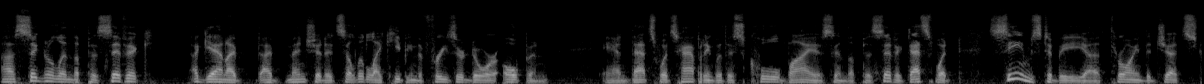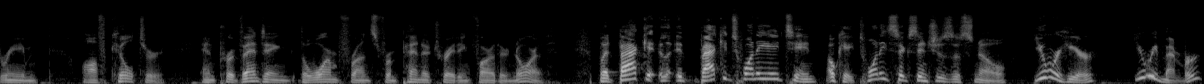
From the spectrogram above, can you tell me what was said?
uh, signal in the Pacific. Again, I, I mentioned it's a little like keeping the freezer door open. And that's what's happening with this cool bias in the Pacific. That's what seems to be uh, throwing the jet stream off kilter and preventing the warm fronts from penetrating farther north. But back back in 2018, okay, 26 inches of snow. You were here. You remember?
